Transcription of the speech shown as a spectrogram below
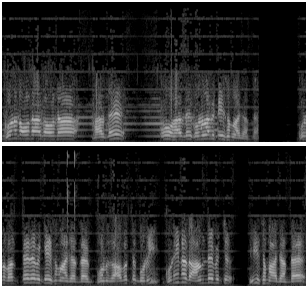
ਗੁਣ ਗਾਉਂਦਾ ਗਾਉਂਦਾ ਹਰ ਦੇ, ਉਹ ਹਰ ਦੇ ਗੁਣਾਂ ਵਿੱਚ ਹੀ ਸਮਾ ਜਾਂਦਾ। ਗੁਣਵੰਤੇ ਦੇ ਵਿੱਚ ਹੀ ਸਮਾ ਜਾਂਦਾ। ਗੁਣ ਗਾਵਤ ਗੁਣੀ ਗੁਣੀ ਨਿਧਾਨ ਦੇ ਵਿੱਚ ਹੀ ਸਮਾ ਜਾਂਦਾ। ਹੈ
